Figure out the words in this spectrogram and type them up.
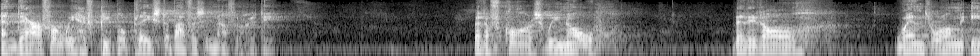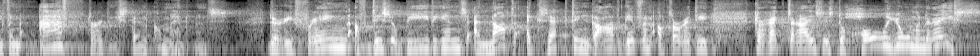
and therefore we have people placed above us in authority. But of course, we know that it all went wrong even after these Ten Commandments. The refrain of disobedience and not accepting God given authority characterizes the whole human race.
